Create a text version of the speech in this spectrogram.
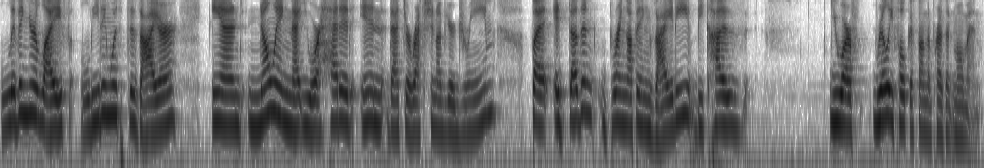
living your life, leading with desire, and knowing that you are headed in that direction of your dream, but it doesn't bring up anxiety because you are really focused on the present moment.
